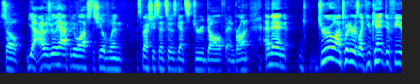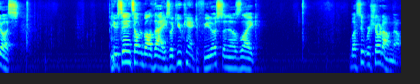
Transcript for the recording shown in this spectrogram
So, yeah, I was really happy to watch the Shield win, especially since it was against Drew, Dolph, and Braun. And then Drew on Twitter is like, you can't defeat us he was saying something about that. He's like, "You can't defeat us," and I was like, "But Super Showdown though."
